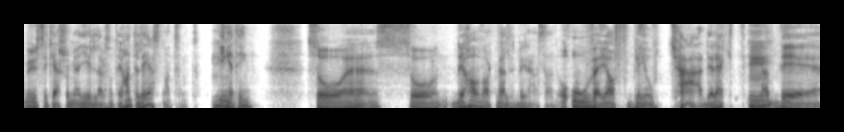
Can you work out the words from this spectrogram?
musiker som jag gillar. Och sånt. Jag har inte läst något sånt. Mm. Ingenting. Så, eh, så det har varit väldigt begränsat. Och Ove, jag blev kär direkt. Mm. Ja, det,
